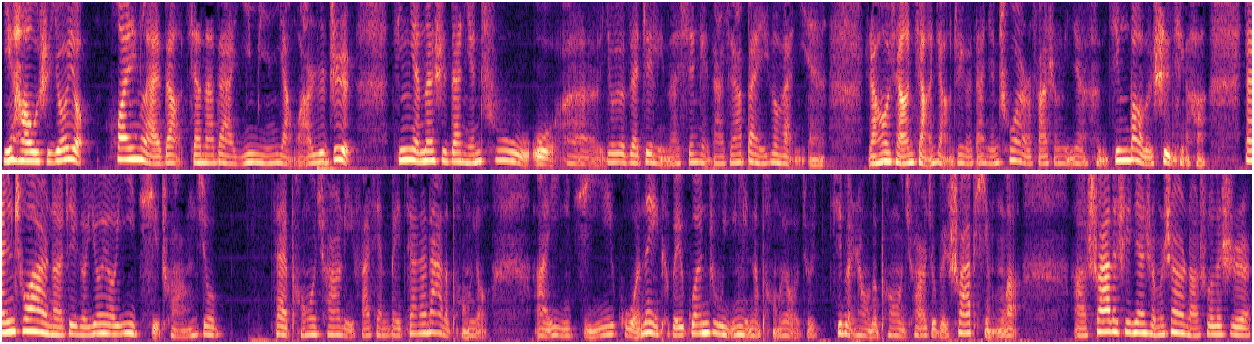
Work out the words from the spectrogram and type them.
你好，我是悠悠，欢迎来到加拿大移民养娃日志。今年呢是大年初五，呃，悠悠在这里呢先给大家拜一个晚年，然后想讲一讲这个大年初二发生的一件很惊爆的事情哈。大年初二呢，这个悠悠一起床就在朋友圈里发现被加拿大的朋友啊，以及国内特别关注移民的朋友，就基本上我的朋友圈就被刷屏了。啊，刷的是一件什么事儿呢？说的是，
